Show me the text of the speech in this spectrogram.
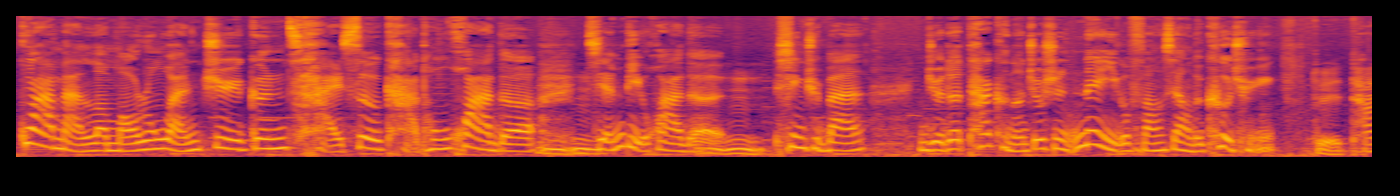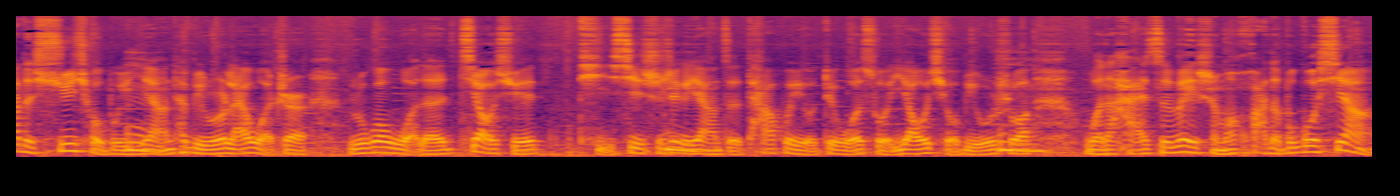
挂满了毛绒玩具跟彩色卡通画的简笔画的兴趣班。你觉得他可能就是那一个方向的客群？对他的需求不一样。他比如来我这儿，如果我的教学体系是这个样子，他会有对我所要求。比如说，我的孩子为什么画的不够像？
